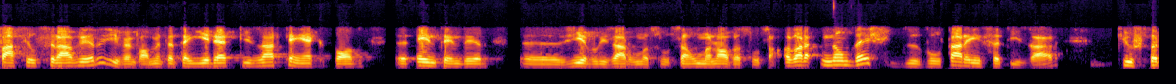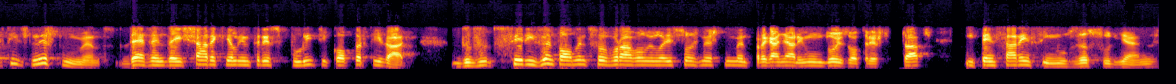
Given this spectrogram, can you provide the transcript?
fácil será ver e eventualmente até hierarquizar quem é que pode uh, entender uh, viabilizar uma solução, uma nova solução. Agora, não deixe de voltar a enfatizar que os partidos neste momento devem deixar aquele interesse político ou partidário de, de ser eventualmente favorável a eleições neste momento para ganharem um, dois ou três deputados e pensarem sim nos açorianos,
